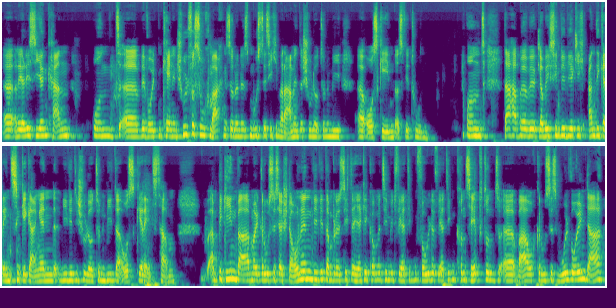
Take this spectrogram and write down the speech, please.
äh, realisieren kann. Und äh, wir wollten keinen Schulversuch machen, sondern es musste sich im Rahmen der Schulautonomie äh, ausgehen, was wir tun. Und da haben wir, glaube ich, sind wir wirklich an die Grenzen gegangen, wie wir die Schulautonomie da ausgereizt haben. Am Beginn war mal großes Erstaunen, wie wir dann plötzlich dahergekommen sind mit fertigem Folder, fertigem Konzept und äh, war auch großes Wohlwollen da.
